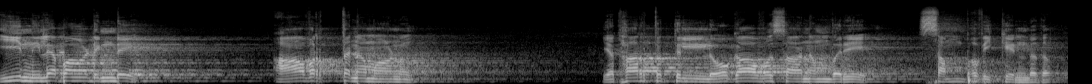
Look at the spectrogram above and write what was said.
ഈ നിലപാടിന്റെ ആവർത്തനമാണ് യഥാർത്ഥത്തിൽ ലോകാവസാനം വരെ സംഭവിക്കേണ്ടത്.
